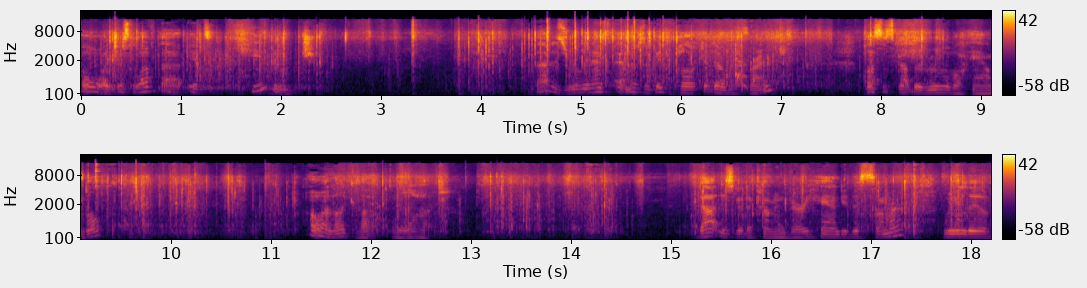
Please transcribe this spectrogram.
oh, I just love that. It's huge. That is really nice. And there's a big pocket down the front. Plus it's got the removable handle. Oh, I like that a lot. That is going to come in very handy this summer. We live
